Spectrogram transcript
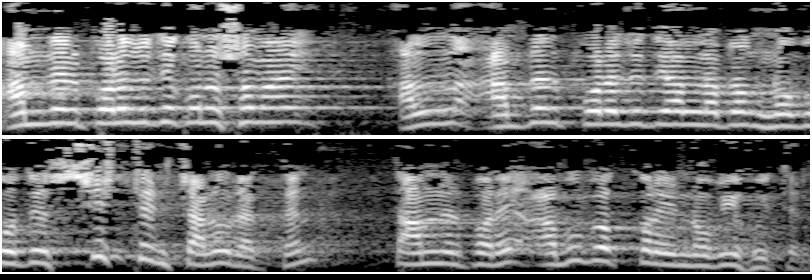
আপনার পরে যদি কোনো সময় আল্লাহ আপনার পরে যদি আল্লাহ নবদের সিস্টেম চালু রাখতেন, তা আপনার পরে আবু বক্কর নবী হইতেন।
